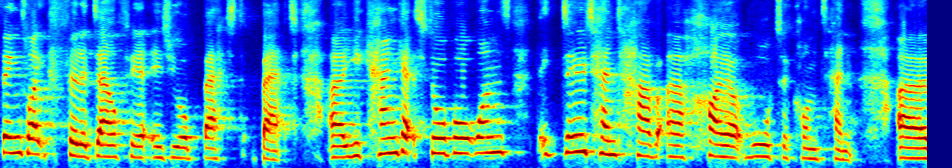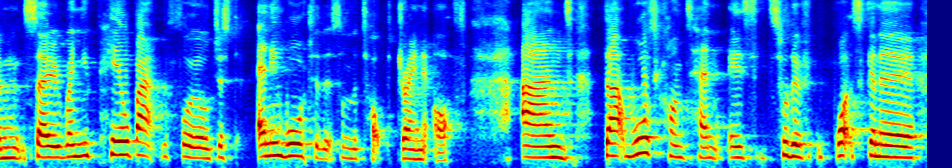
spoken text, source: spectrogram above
Things like Philadelphia is your best bet. Uh, you can get store-bought ones. They do tend to have a higher water content. Um, so when you peel back the foil, just any water that's on the top, drain it off. And that water content is sort of what's going to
